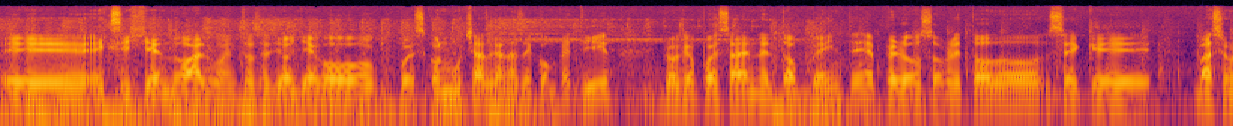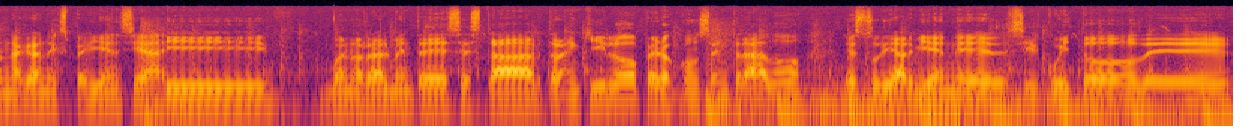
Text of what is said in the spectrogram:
eh, exigiendo algo. Entonces yo llego pues con muchas ganas de competir, creo que puede estar en el top 20, pero sobre todo sé que va a ser una gran experiencia y bueno, realmente es estar tranquilo pero concentrado, estudiar bien el circuito de,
